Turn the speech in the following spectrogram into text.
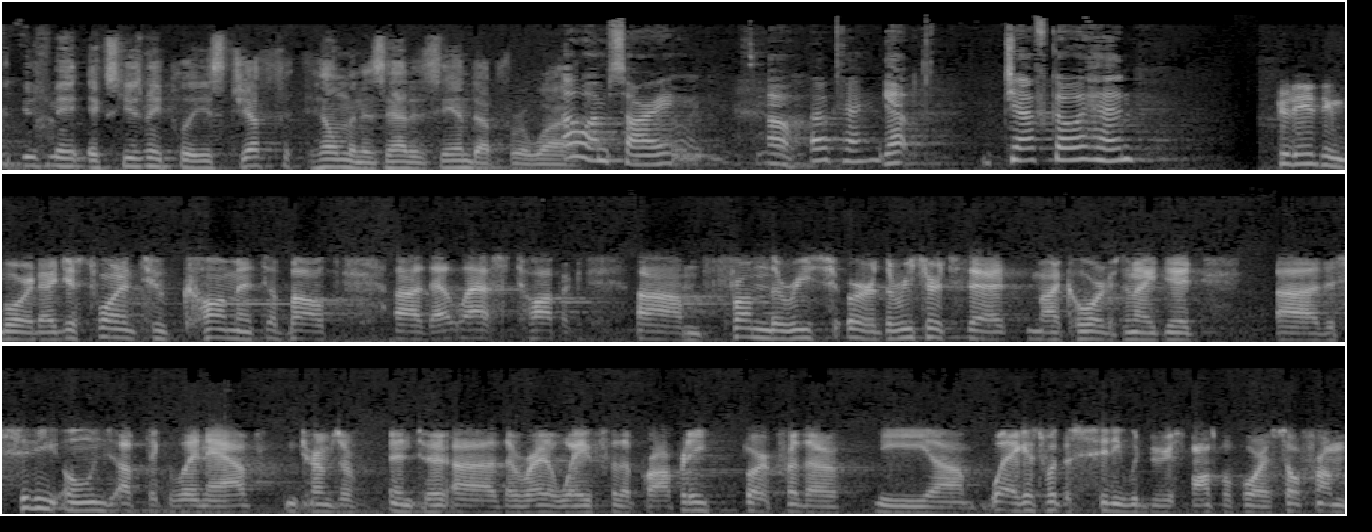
Excuse me, excuse me, please. Jeff Hillman has had his hand up for a while. Oh, I'm sorry. Oh, Okay. yep. Jeff, go ahead. Good evening, Board. I just wanted to comment about uh, that last topic. Um, from the, res- or the research that my coworkers and I did, uh, the city owns up to Glen Ave in terms of into uh, the right of way for the property, or for the the um, well, I guess what the city would be responsible for. So from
